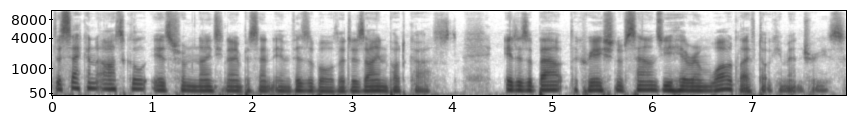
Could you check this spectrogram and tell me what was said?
The second article is from 99% Invisible, the design podcast. It is about the creation of sounds you hear in wildlife documentaries.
